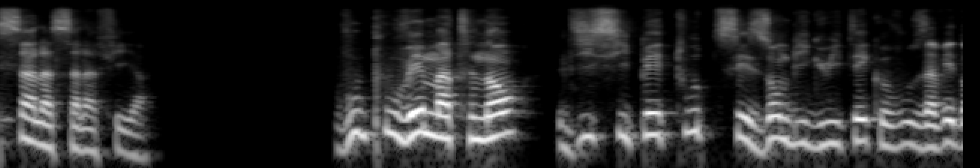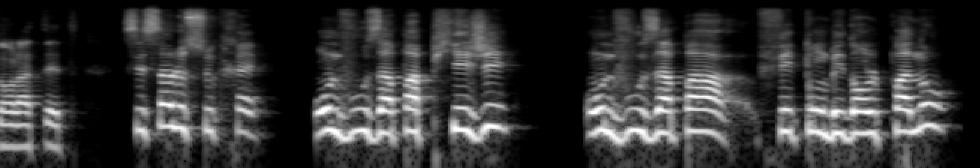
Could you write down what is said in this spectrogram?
ça la salafia. Vous pouvez maintenant dissiper toutes ces ambiguïtés que vous avez dans la tête. C'est ça le secret. On ne vous a pas piégé, on ne vous a pas fait tomber dans le panneau.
